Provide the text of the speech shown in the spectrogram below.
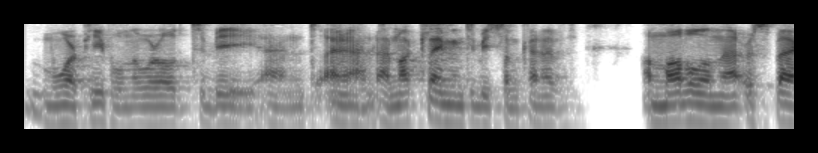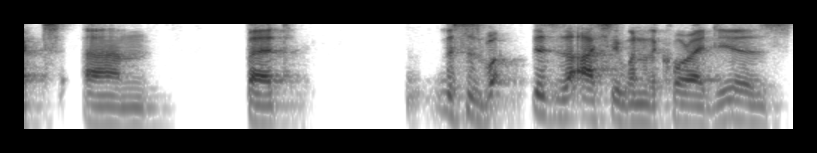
more people in the world to be. And I, am not claiming to be some kind of a model in that respect, um, but this is what this is actually one of the core ideas.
